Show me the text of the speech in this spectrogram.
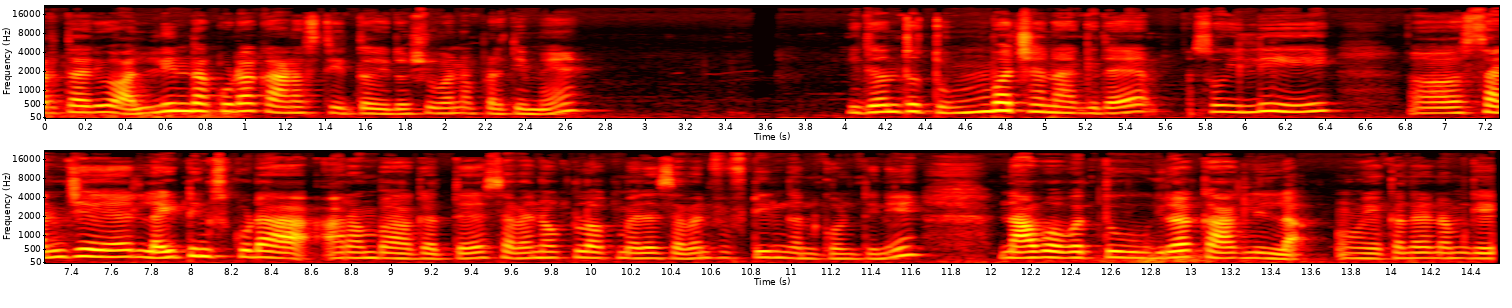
ಬರ್ತಾ ಇದೀವೋ ಅಲ್ಲಿಂದ ಕೂಡ ಕಾಣಿಸ್ತಿತ್ತು ಇದು ಶಿವನ ಪ್ರತಿಮೆ. ಇದಂತೂ ತುಂಬ ಚೆನ್ನಾಗಿದೆ. ಸೊ ಇಲ್ಲಿ ಸಂಜೆ ಲೈಟಿಂಗ್ಸ್ ಕೂಡ ಆರಂಭ ಆಗುತ್ತೆ. ಸೆವೆನ್ ಓ ಕ್ಲಾಕ್ ಮೇಲೆ ಸೆವೆನ್ ಫಿಫ್ಟೀನ್ಗೆ ಅಂದ್ಕೊತೀನಿ ನಾವು ಅವತ್ತು ಇರೋಕ್ಕಾಗಲಿಲ್ಲ. ಯಾಕಂದರೆ ನಮಗೆ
